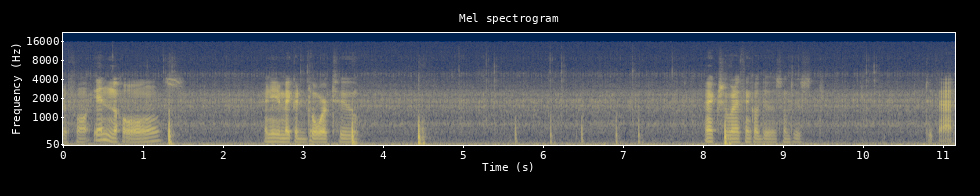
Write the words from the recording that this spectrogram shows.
Want to fall in the holes. I need to make a door too. Actually, what I think I'll do is I'll just do that.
